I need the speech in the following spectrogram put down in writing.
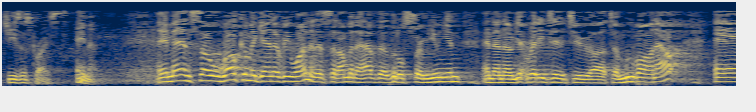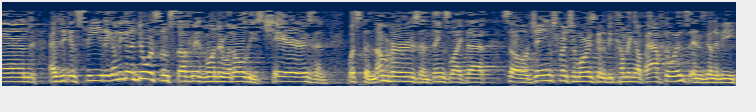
Jesus Christ. Amen. Amen. So welcome again, everyone. And I said I'm going to have the little sermon, union, and then I'm getting ready to to uh, to move on out. And as you can see, they're going to be doing some stuff. You may be wondering what all these chairs and what's the numbers and things like that. So James French Amore is going to be coming up afterwards and is going to be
